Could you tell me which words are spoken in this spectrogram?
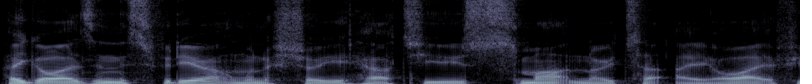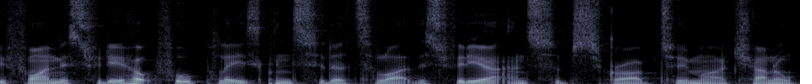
Hey guys, in this video I'm going to show you how to use SmartNoter AI. If you find this video helpful, please consider to like this video and subscribe to my channel.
